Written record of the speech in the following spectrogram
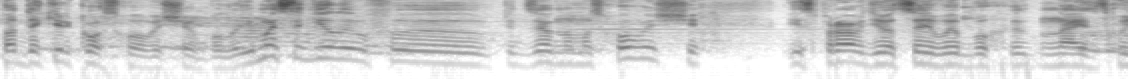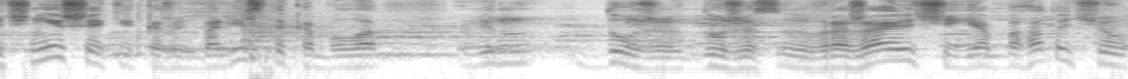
по декількох сховищах було. І ми сиділи в е, підземному сховищі, і справді оцей вибух найгучніший, який кажуть, балістика була. Він дуже дуже вражаючий. Я багато чув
